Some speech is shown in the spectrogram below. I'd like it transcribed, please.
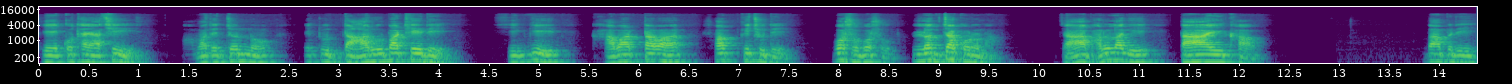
কে কোথায় আছিস আমাদের জন্য একটু দারু পাঠিয়ে দে। শিগগির খাবার টাবার সব কিছু দে। বসো বসো, লজ্জা করো না। যা ভালো লাগে তাই খাও। বাপরে,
